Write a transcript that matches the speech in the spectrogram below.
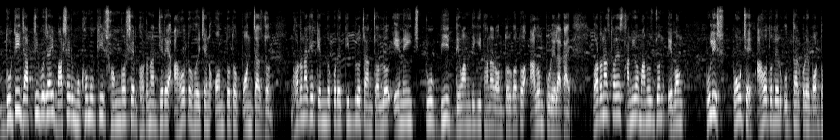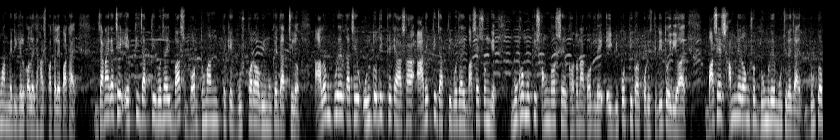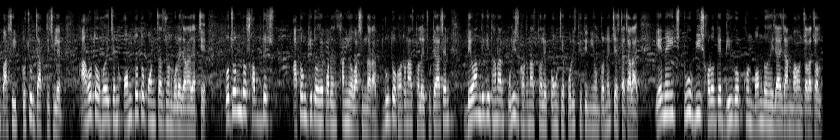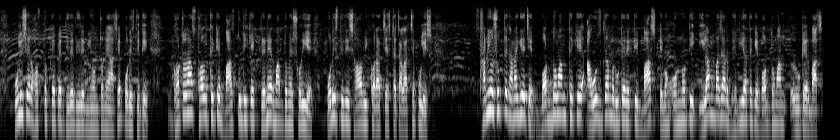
দুটি যাত্রী বোঝাই বাসের মুখোমুখি সংঘর্ষের ঘটনার জেরে আহত হয়েছেন অন্তত পঞ্চাশ জন। ঘটনাকে কেন্দ্র করে তীব্র চাঞ্চল্য এনএইচ টু বি দেওয়ানদিঘি থানার অন্তর্গত আলমপুর এলাকায়। ঘটনাস্থলে স্থানীয় মানুষজন এবং পুলিশ পৌঁছে আহতদের উদ্ধার করে বর্ধমান মেডিকেল কলেজ হাসপাতালে পাঠায়। জানা গেছে, একটি যাত্রী বোঝাই বাস বর্ধমান থেকে ঘুষকরা অভিমুখে যাচ্ছিল। আলমপুরের কাছে উল্টো দিক থেকে আসা আরেকটি যাত্রী বোঝাই বাসের সঙ্গে মুখোমুখি সংঘর্ষের ঘটনা ঘটলে এই বিপত্তিকর পরিস্থিতি তৈরি হয়। বাসের সামনের অংশ দুমড়ে মুচড়ে যায়। দুটো বাসই প্রচুর যাত্রী ছিলেন। আহত হয়েছেন অন্তত পঞ্চাশ জন বলে জানা যাচ্ছে। প্রচণ্ড শব্দে আতঙ্কিত হয়ে পড়েন স্থানীয় বাসিন্দারা। দ্রুত ঘটনাস্থলে ছুটে আসেন। দেওয়ানদিঘি থানার পুলিশ ঘটনাস্থলে পৌঁছে পরিস্থিতি নিয়ন্ত্রণের চেষ্টা চালায়। এনএইচ টু বি সড়কে দীর্ঘক্ষণ বন্ধ হয়ে যায় যানবাহন চলাচল। পুলিশের হস্তক্ষেপে ধীরে ধীরে নিয়ন্ত্রণে আসে পরিস্থিতি। ঘটনাস্থল থেকে বাস দুটিকে ক্রেনের মাধ্যমে সরিয়ে পরিস্থিতি স্বাভাবিক করার চেষ্টা চালাচ্ছে পুলিশ। স্থানীয় সূত্রে জানা গিয়েছে, বর্ধমান থেকে আউসগ্রাম রুটের একটি বাস এবং অন্যটি ইলামবাজার ভেদিয়া থেকে বর্ধমান রুটের বাস।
